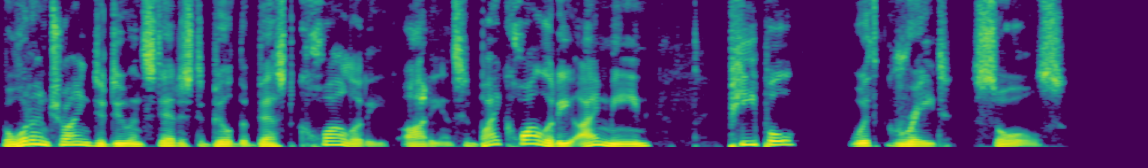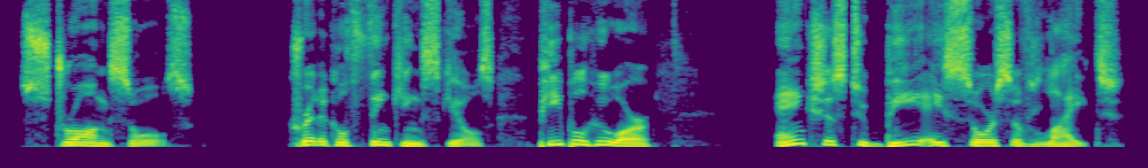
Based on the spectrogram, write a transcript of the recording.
But what I'm trying to do instead is to build the best quality audience. And by quality, I mean people with great souls, strong souls, critical thinking skills, people who are anxious to be a source of light.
